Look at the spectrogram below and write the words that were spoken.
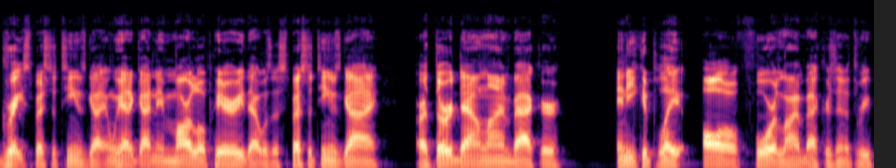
great special teams guy. And we had a guy named Marlo Perry that was a special teams guy, our third down linebacker, and he could play all four linebackers in a three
